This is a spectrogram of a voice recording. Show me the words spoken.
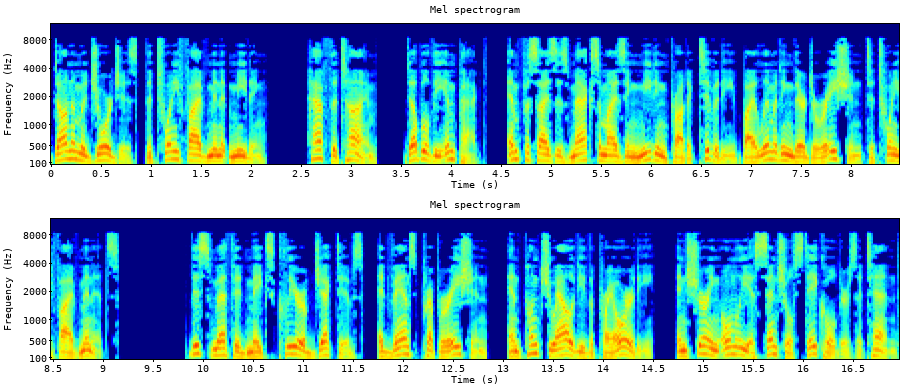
Donna McGeorge's The 25 minute meeting. Half the time, double the impact, emphasizes maximizing meeting productivity by limiting their duration to 25 minutes. This method makes clear objectives, advanced preparation, and punctuality the priority, ensuring only essential stakeholders attend.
